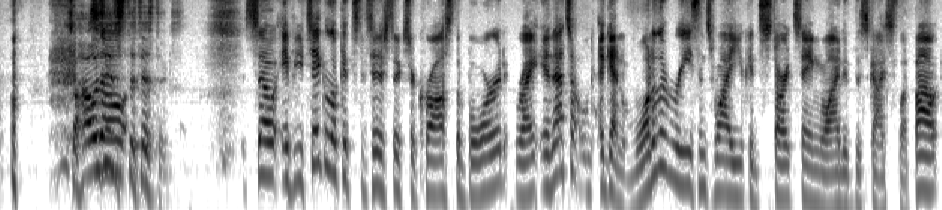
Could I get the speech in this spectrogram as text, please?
so how is so, his statistics? So if you take a look at statistics across the board, right, and that's again one of the reasons why you could start saying why did this guy slip out?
